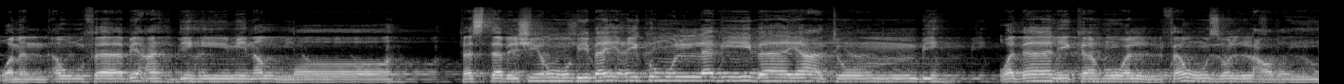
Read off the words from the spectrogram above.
ومن أوفى بعهده من الله فاستبشروا ببيعكم الذي بايعتم به وذلك هو الفوز العظيم.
